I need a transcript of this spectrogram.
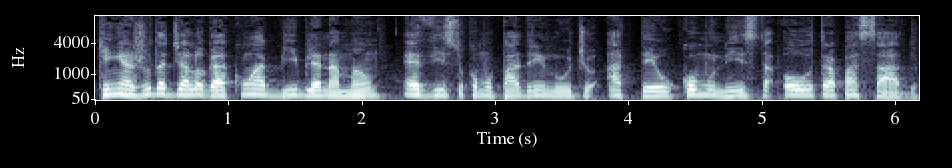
Quem ajuda a dialogar com a Bíblia na mão é visto como padre inútil, ateu, comunista ou ultrapassado.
